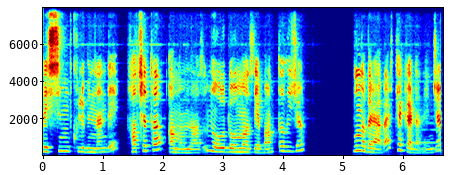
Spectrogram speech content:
resim kulübünden de falçata almam lazım. Ne olur da olmaz diye bant da alacağım. Bununla beraber tekrardan deneyeceğim.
